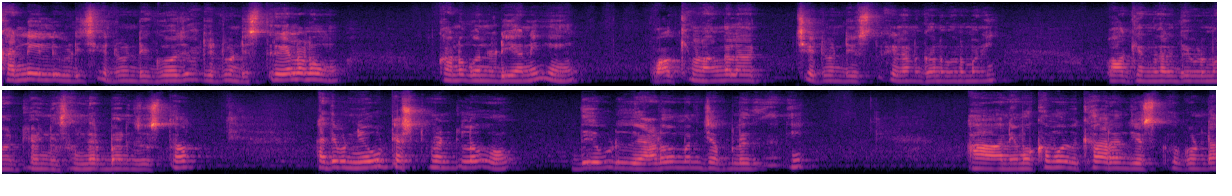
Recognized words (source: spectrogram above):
కన్నీళ్ళు విడిచేటువంటి గోజాడేటువంటి స్త్రీలను కనుగొనడి అని వాక్యం అంగలార్చేటువంటి స్త్రీలను కనుగొనమని వాక్యం ద్వారా దేవుడు మాట్లాడిన సందర్భాన్ని చూస్తాం. అయితే ఇప్పుడు న్యూ టెస్ట్మెంట్లో దేవుడు ఏడవమని చెప్పలేదు కానీ ఆ, నీ ముఖము వికారం చేసుకోకుండా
